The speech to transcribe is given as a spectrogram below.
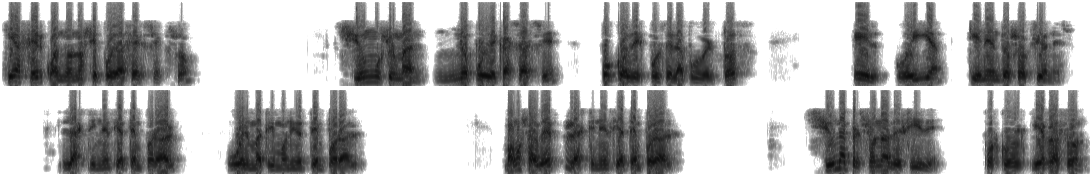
¿Qué hacer cuando no se puede hacer sexo? Si un musulmán no puede casarse poco después de la pubertad, él o ella tienen dos opciones, la abstinencia temporal o el matrimonio temporal. Vamos a ver la abstinencia temporal. Si una persona decide, por cualquier razón,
